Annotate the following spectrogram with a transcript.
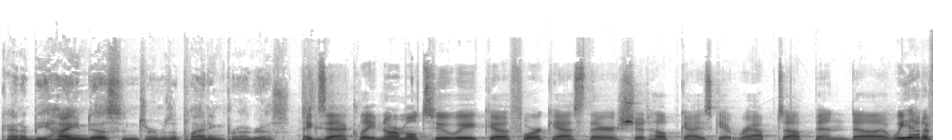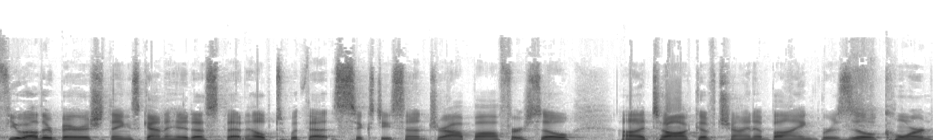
kind of behind us in terms of planting progress. Exactly. Normal two week uh, forecast there should help guys get wrapped up. And uh, we had a few other bearish things kind of hit us that helped with that 60 cent drop off or so. Uh, talk of China buying Brazil corn.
